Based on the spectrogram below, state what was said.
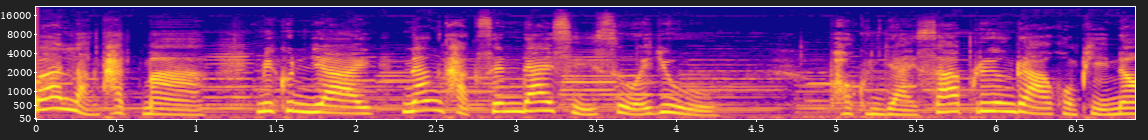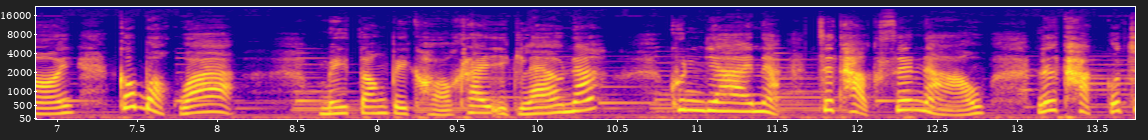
บ้านหลังถัดมา มีคุณยายนั่งถักเส้นได้สีสวยอยู่ พอคุณยายทราบเรื่องราวของผีน้อย ก็บอกว่า ไม่ต้องไปขอใครอีกแล้วนะ คุณยายน่ะ จะถักเสื้อหนาว แล้วถักก็โจ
